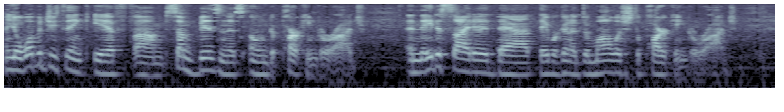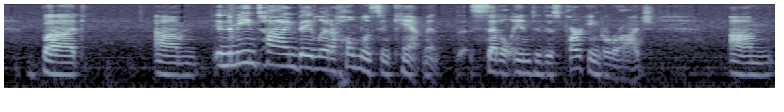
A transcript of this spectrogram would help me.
you know, what would you think if um, some business owned a parking garage and they decided that they were going to demolish the parking garage, but um, in the meantime, they let a homeless encampment settle into this parking garage. Um,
